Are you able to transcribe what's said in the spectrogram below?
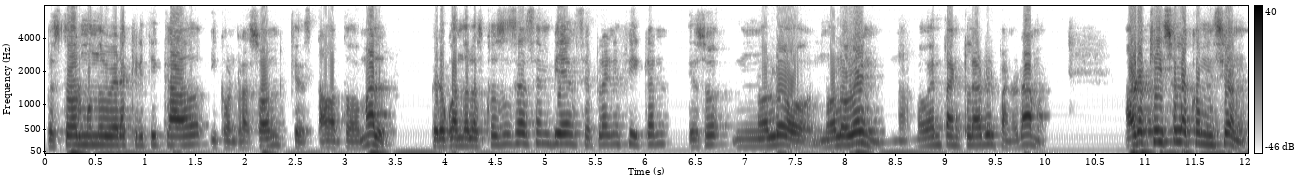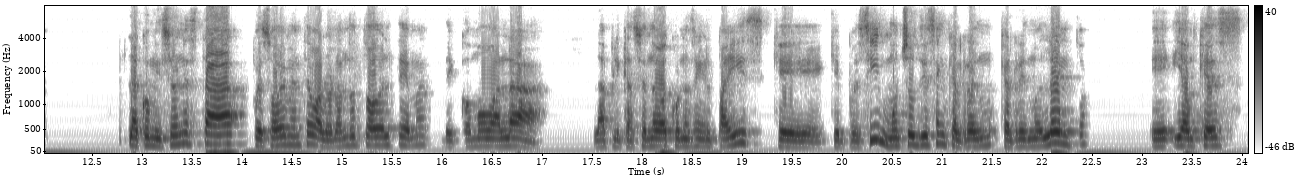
Pues todo el mundo hubiera criticado y con razón que estaba todo mal. Pero cuando las cosas se hacen bien, se planifican, eso no lo, no lo ven, no, no ven tan claro el panorama. Ahora, ¿qué hizo la comisión? La comisión está, pues obviamente, valorando todo el tema de cómo va la, la aplicación de vacunas en el país, que, que, pues sí, muchos dicen que el ritmo, que el ritmo es lento, eh, y aunque es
